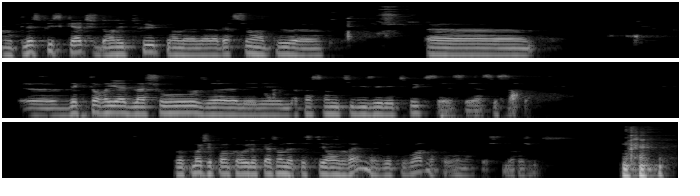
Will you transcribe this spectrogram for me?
Donc l'esprit sketch dans les trucs, dans la, la version un peu euh, euh, euh, vectorielle de la chose, les, les, la façon d'utiliser les trucs, c'est assez simple. Donc moi j'ai pas encore eu l'occasion de le tester en vrai, mais je vais pouvoir bientôt, donc je me réjouis.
